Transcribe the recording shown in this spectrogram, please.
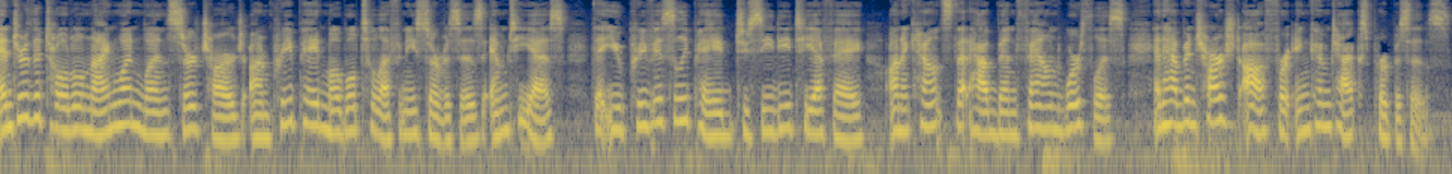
Enter the total 911 surcharge on prepaid mobile telephony services MTS that you previously paid to CDTFA on accounts that have been found worthless and have been charged off for income tax purposes.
